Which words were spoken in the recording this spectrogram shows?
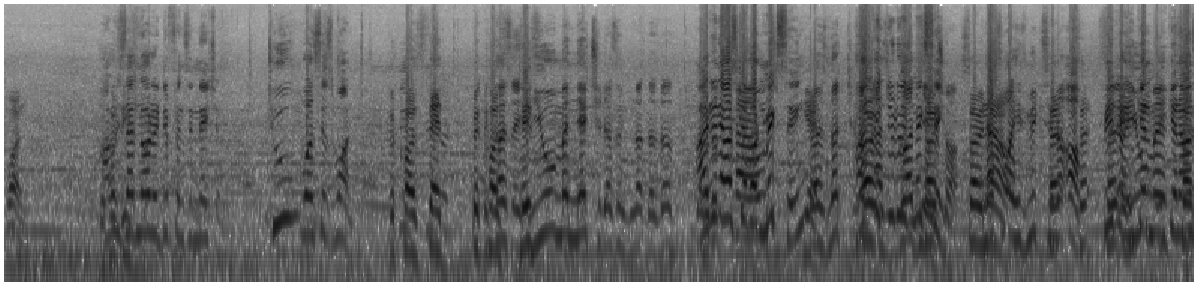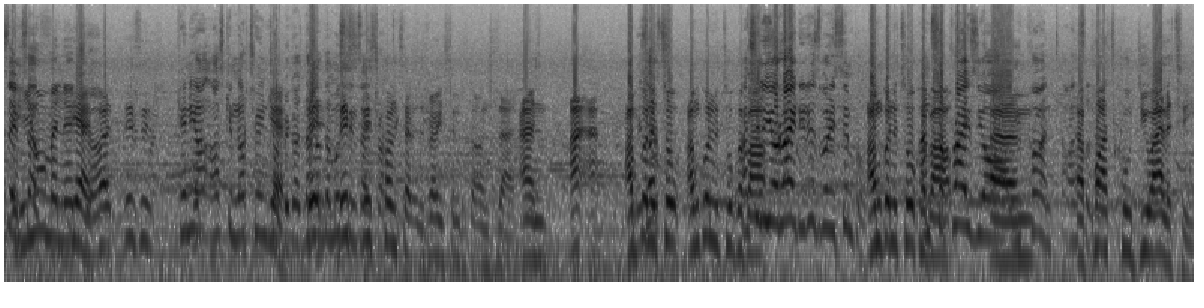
One. How Because is that not a difference in nature? Two versus one. Because that because, Because human nature doesn't not does not. I didn't ask not about mixing. Yeah. Does not How count did as you do with mixing? nature. So That's now- why he's mixing so- it up. so- So Peter, a he can- he human, can so answer a human nature. yeah, but this is Can you ask him not to interrupt yeah. because none thi- of the this, Muslims are this interrupting. concept is very simple to understand, and I, I I'm going to that- talk. I'm going to talk about. Actually, you're right. It is very simple. I'm going to talk I'm about. surprised you're, um, you can't a answer that. particle duality.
